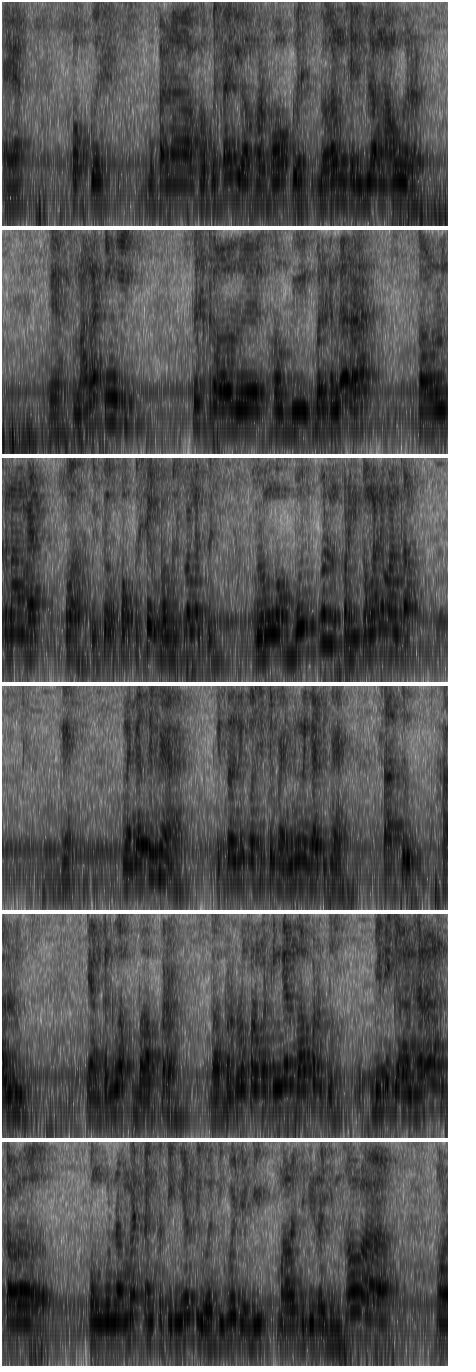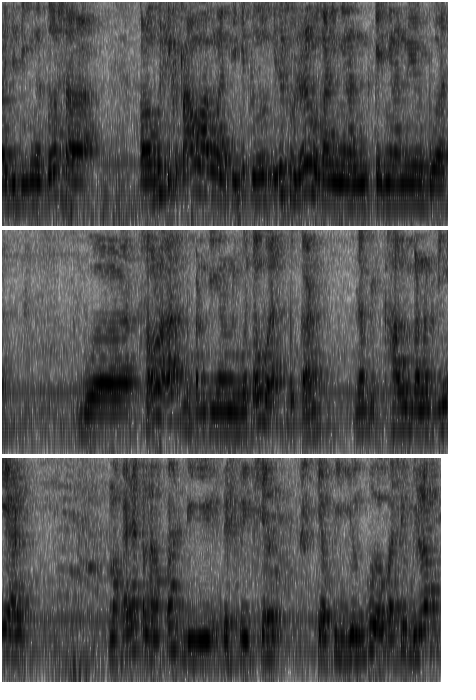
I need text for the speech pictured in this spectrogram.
ya kan fokus bukan fokus lagi over fokus bahkan bisa dibilang ngawur ya semangat tinggi. Terus kalau lu hobi berkendara kalau lu kena met wah itu fokusnya bagus banget tuh. Lu ngebut pun perhitungannya mantap. Oke negatifnya. Itu tadi positifnya ini negatifnya. Satu halu. Yang kedua baper. Baper. Lu kalau ketinggian baper tuh. Jadi jangan heran kalau pengguna met yang ketinggian tiba-tiba jadi malah jadi rajin sholat malah jadi inget dosa. Kalau gue sih ketawa ngeliat gitu. Itu sebenarnya bukan keinginan keinginan dia buat buat sholat bukan keinginan dia buat tobat bukan tapi halu karena ketinggian makanya kenapa di description setiap video gue pasti bilang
